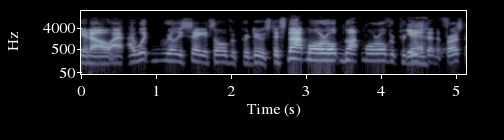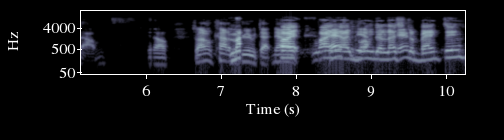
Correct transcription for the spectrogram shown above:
You know, I, I wouldn't really say it's overproduced. It's not more not more overproduced Yeah. than the first album. You know, so I don't kind of My- agree with that. Now, Why, why I after the- brought the Lester after- Bangs thing?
